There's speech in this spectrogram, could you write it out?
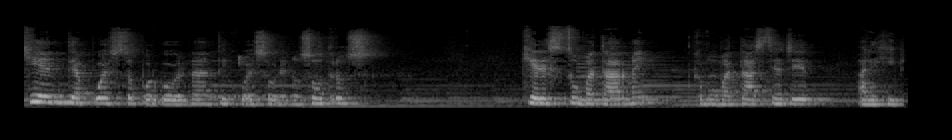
¿quién te ha puesto por gobernante y juez sobre nosotros? ¿Quieres tú matarme como mataste ayer al egipcio?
